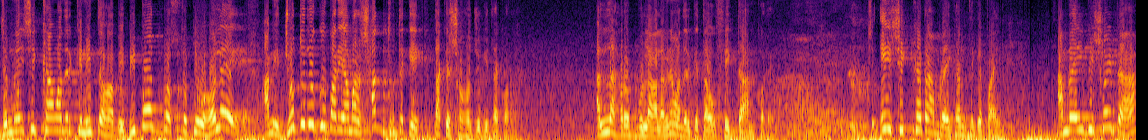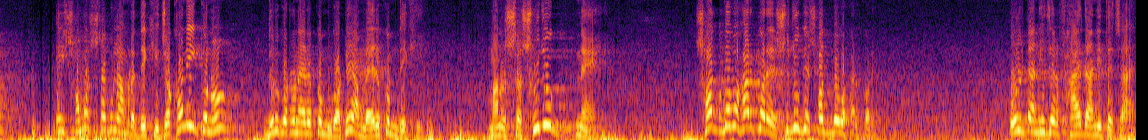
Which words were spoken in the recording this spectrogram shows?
জন্য এই শিক্ষা আমাদেরকে নিতে হবে। বিপদগ্রস্ত কেউ হলে আমি যতটুকু পারি আমার সাধ্য থেকে তাকে সহযোগিতা করা। আল্লাহ রব্বুল্লাহ আলমিন আমাদেরকে তৌফিক দান করেন। এই শিক্ষাটা আমরা এখান থেকে পাই। আমরা এই বিষয়টা, এই সমস্যাগুলো আমরা দেখি। যখনই কোনো দুর্ঘটনা এরকম ঘটে, আমরা এরকম দেখি। মানুষরা সুযোগ নেয়। সদ্ব্যবহার করে, সুযোগে সদ্ব্যবহার করে। উল্টা নিজের ফায়দা নিতে চায়।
